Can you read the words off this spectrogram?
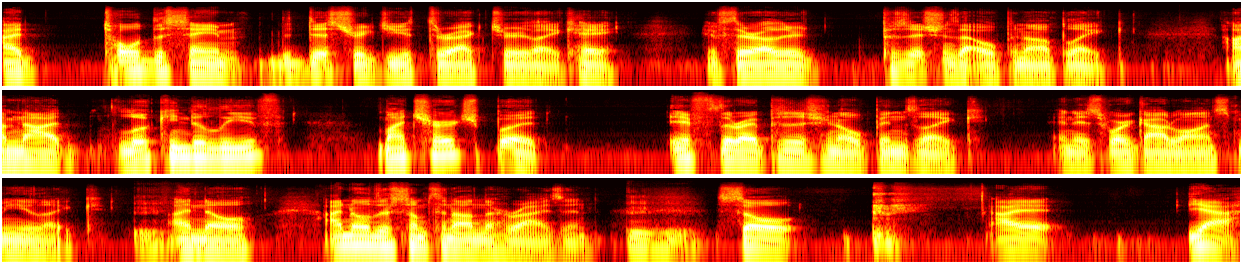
I told the same the district youth director like, hey, if there are other positions that open up, like I'm not looking to leave my church, but if the right position opens, like and it's where God wants me, like I know I know there's something on the horizon. So I yeah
